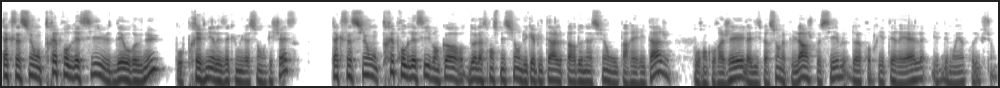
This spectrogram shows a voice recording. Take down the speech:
taxation très progressive des hauts revenus pour prévenir les accumulations de richesses, taxation très progressive encore de la transmission du capital par donation ou par héritage, pour encourager la dispersion la plus large possible de la propriété réelle et des moyens de production.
